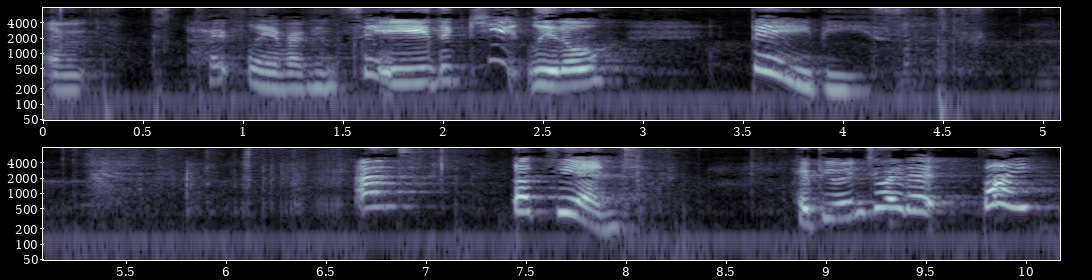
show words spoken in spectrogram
And hopefully everyone can see the cute little babies. And that's the end. Hope you enjoyed it. Bye.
